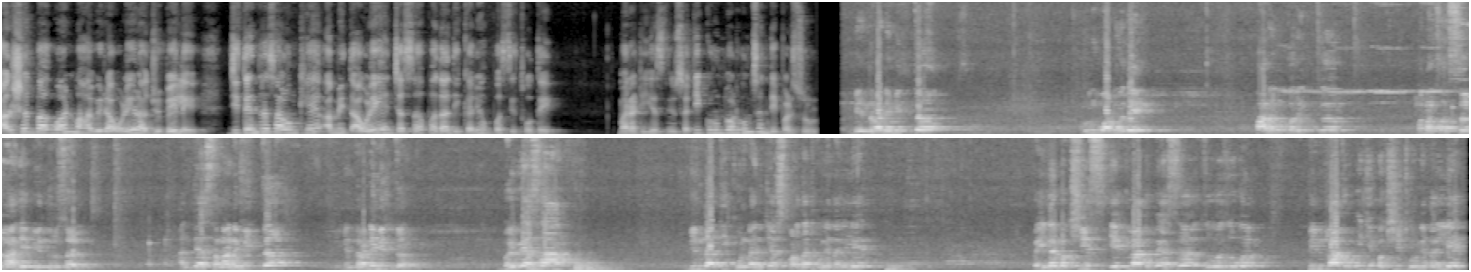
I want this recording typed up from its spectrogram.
अर्षद बागवान महावीर आवळे राजू बेले जितेंद्र साळुंखे अमित आवळे यांच्यासह पदाधिकारी उपस्थित होते. मराठी एस न्यूजसाठी कुरुंदवाडहून संदीप अडसूळ बेंद्रानिमित्त कुरुंदवाडमध्ये पारंपरिकपणाचा सण आहे बेंदूर सण. आणि त्या सणानिमित्त बेंद्रानिमित्त भव्य असा बिनदाती खोंडांच्या स्पर्धा ठेवण्यात आलेल्या आहेत. पहिलं बक्षीस एक लाख रुपये असं जवळजवळ तीन लाख रुपयाची बक्षीस ठेवण्यात आलेली आहेत.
